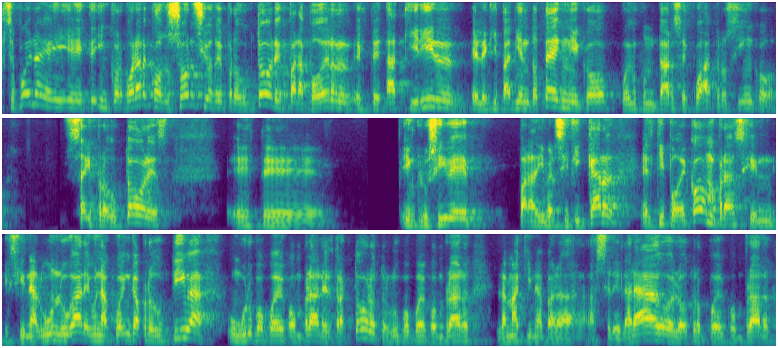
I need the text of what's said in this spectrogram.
Se pueden eh, este, incorporar consorcios de productores para poder este, adquirir el equipamiento técnico, pueden juntarse cuatro, cinco, seis productores, este, inclusive para diversificar el tipo de compras. Si en, algún lugar hay una cuenca productiva, un grupo puede comprar el tractor, otro grupo puede comprar la máquina para hacer el arado, el otro puede comprar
